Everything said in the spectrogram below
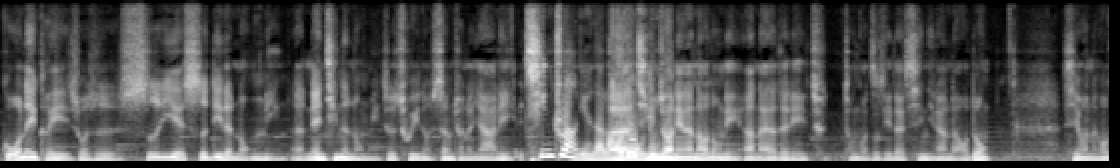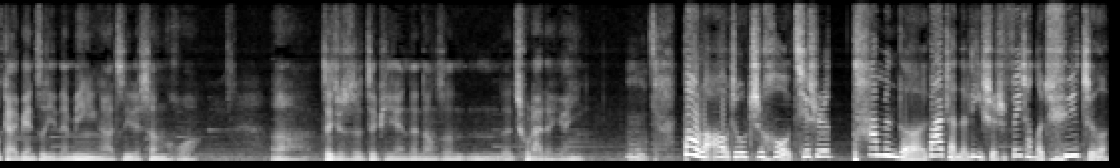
国内可以说是失业失地的农民，呃，年轻的农民，就是出于一种生存的压力，青壮年的劳动力，青壮年的劳动力啊，来到这里，通过自己的辛勤的劳动。希望能够改变自己的命运啊，自己的生活，啊，这就是这批人的当时嗯出来的原因。嗯，到了澳洲之后，其实他们的发展的历史是非常的曲折，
